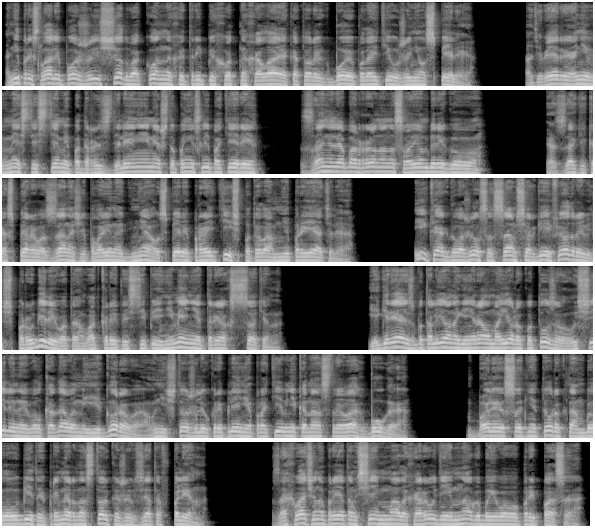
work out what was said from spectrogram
они прислали позже еще два конных и три пехотных алая, которые к бою подойти уже не успели. А теперь они вместе с теми подразделениями, что понесли потери, заняли оборону на своем берегу. Казаки Касперова за ночь и половину дня успели пройтись по тылам неприятеля. И, как доложился сам Сергей Федорович, порубили его там в открытой степи не менее трех сотен. Егеря из батальона генерал-майора Кутузова, усиленные волкодавами Егорова, уничтожили укрепления противника на островах Буга. Более сотни турок там было убито и примерно столько же взято в плен. Захвачено при этом семь малых орудий и много боевого припаса.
